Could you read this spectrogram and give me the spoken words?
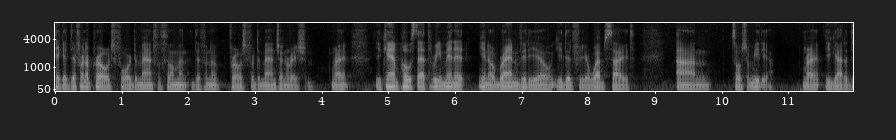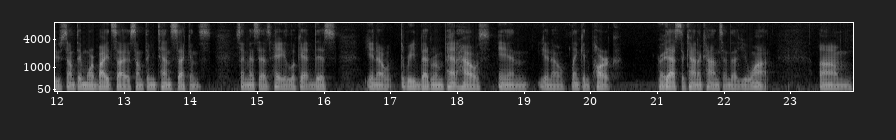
take a different approach for demand fulfillment a different approach for demand generation right? You can't post that three minute you know brand video you did for your website on social media right? You got to do something more bite-sized something 10 seconds. Something that says hey look at this you know three bedroom penthouse in you know lincoln park. Right. that's the kind of content that you want. Um,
